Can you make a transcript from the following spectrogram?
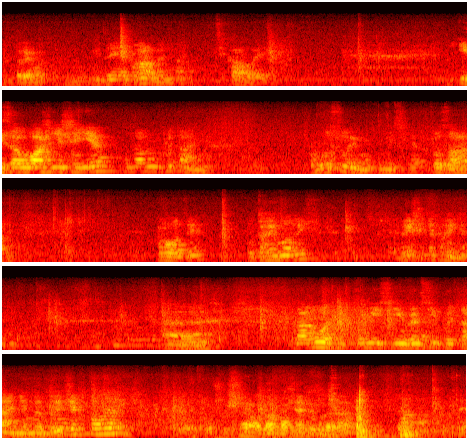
підтримати. Ідея правильна, цікава є. І зауваження ще є по даному питанні? Голосуємо, комісія. Хто за? Проти? Утримались? Рішення прийнято. Е, На розгляд комісії вже всі питання ми вичерпали. Ще одна буде. це.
